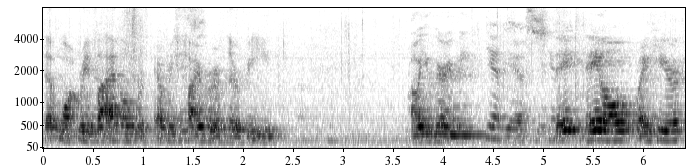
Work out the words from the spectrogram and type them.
that want revival with every fiber of their being. Are you hearing me? Yes. They, they all, right here,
